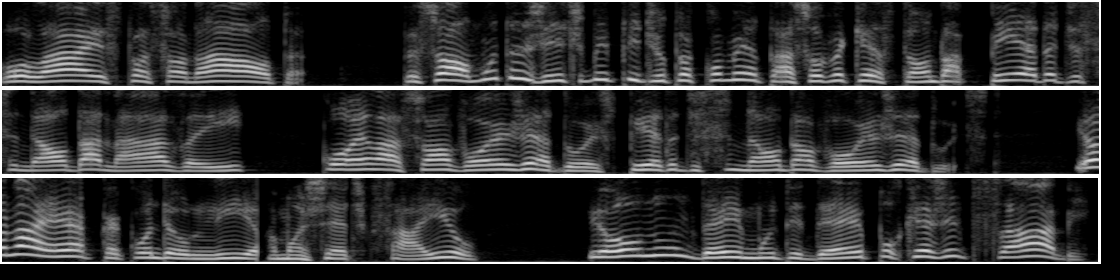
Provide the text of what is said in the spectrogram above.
Olá, espaçonauta! Pessoal, muita gente me pediu para comentar sobre a questão da perda de sinal da NASA aí com relação à Voyager 2, perda de sinal da Voyager 2. Eu, na época, quando eu li a manchete que saiu, eu não dei muita ideia, porque a gente sabe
